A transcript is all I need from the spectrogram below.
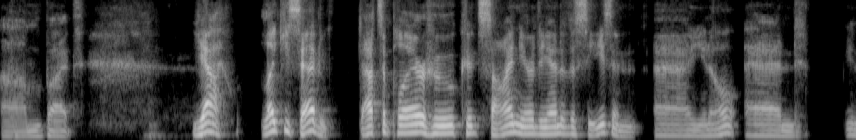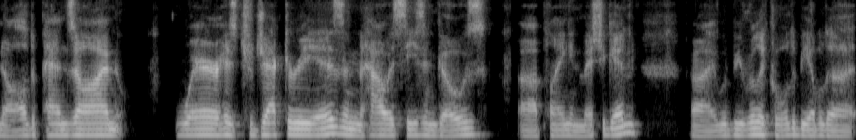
Um, but yeah, like you said, that's a player who could sign near the end of the season. Uh, you know, and you know, all depends on where his trajectory is and how his season goes. Uh, playing in Michigan, uh, it would be really cool to be able to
